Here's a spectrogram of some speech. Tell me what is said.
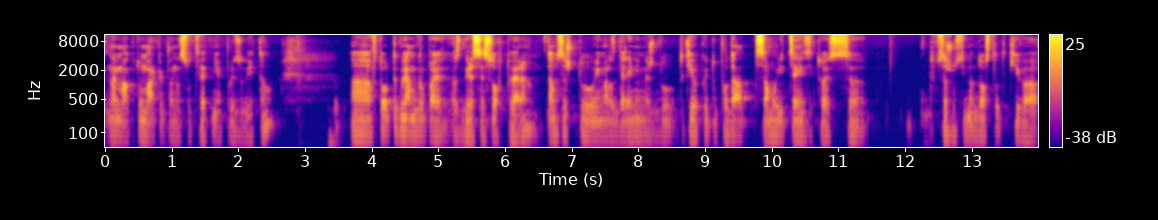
най-малкото марката на съответния производител. А, втората голяма група е, разбира се, софтуера. Там също има разделение между такива, които продават само лицензи, т.е. всъщност има доста такива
